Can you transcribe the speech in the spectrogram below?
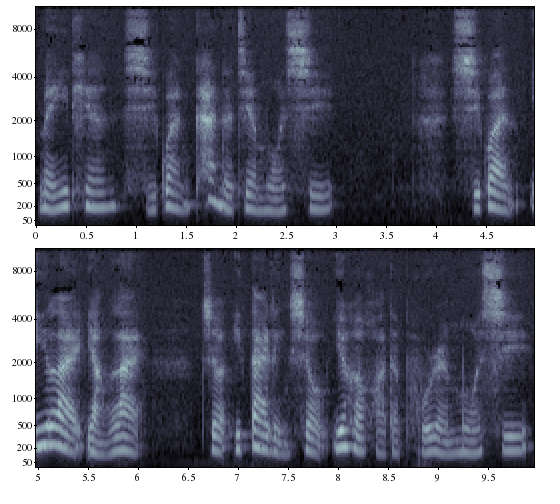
每一天习惯看得见摩西，习惯依赖仰赖这一代领袖耶和华的仆人摩西。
